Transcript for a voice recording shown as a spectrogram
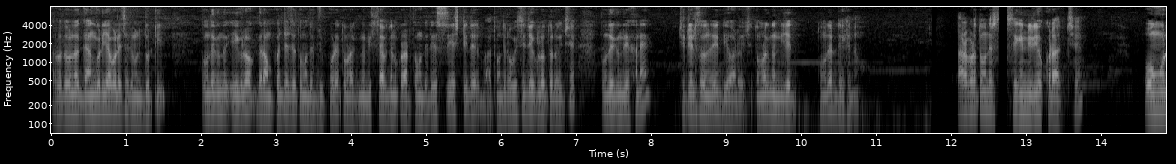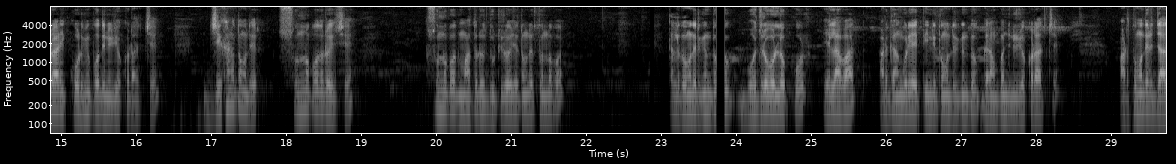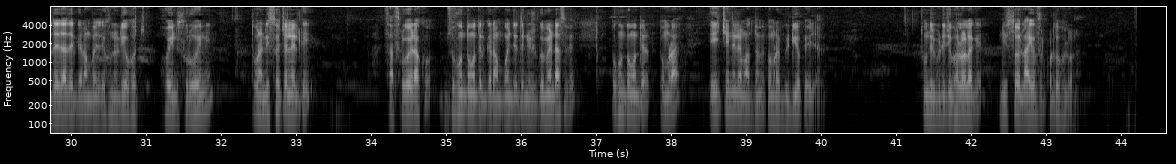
তারপর তোমাদের গাঙ্গুরিয়া বলেছে যেমন দুটি। তোমাদের কিন্তু এগুলো গ্রাম পঞ্চায়েত তোমাদের যে পড়ে তোমরা কিন্তু নিশ্চয়ই আবেদন করো। আর তোমাদের এসসি, এসটিদের বা তোমাদের ওবিসি যেগুলো তো রয়েছে, তোমাদের কিন্তু এখানে ডিটেলস অনুযায়ী দেওয়া রয়েছে। তোমরা কিন্তু নিজে তোমাদের দেখে নাও। তারপরে তোমাদের সেকেন্ড নিয়োগ করা হচ্ছে। অঙ্গনারী কর্মী পদে নিয়োগ করা হচ্ছে। যেখানে তোমাদের শূন্যপদ রয়েছে। শূন্যপদ মাত্র দুটি রয়েছে তোমাদের শূন্যপদ। তাহলে তোমাদের কিন্তু বজ্রবল্লভপুর, এলাহাবাদ আর গাঙ্গুরিয়া এই তিনটি তোমাদের কিন্তু গ্রাম পঞ্চায়েত নিয়োগ করা হচ্ছে। আর তোমাদের যাদের যাদের গ্রাম পঞ্চায়েত এখন নিয়োগ হয়নি, শুরু হয়নি, তোমরা নিশ্চয়ই চ্যানেলটি সাবস্ক্রাইব করে রাখো। যখন তোমাদের গ্রাম পঞ্চায়েতের রিক্রুটমেন্ট আসবে, তখন তোমাদের, তোমরা এই চ্যানেলের মাধ্যমে তোমরা ভিডিও পেয়ে যাবে। তোমাদের ভিডিও ভালো লাগে, নিশ্চয়ই লাইক করতে ভুলো না।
